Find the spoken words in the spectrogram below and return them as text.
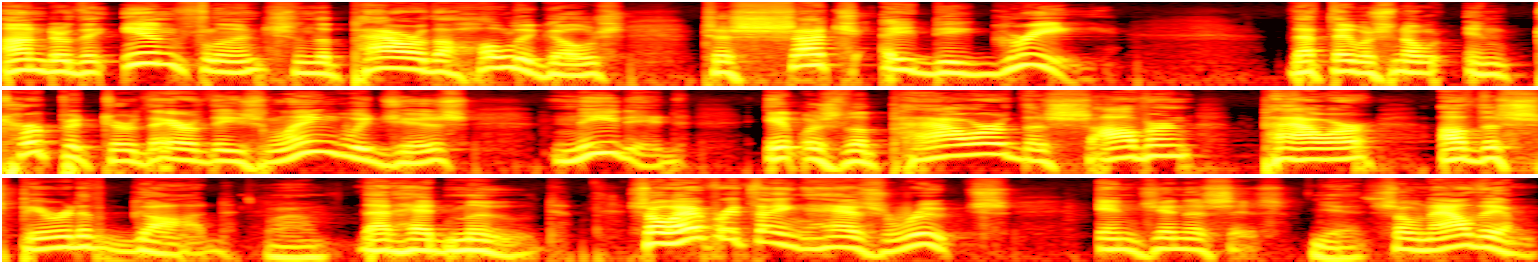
under the influence and the power of the Holy Ghost to such a degree that there was no interpreter there these languages needed. It was the power, the sovereign power of the Spirit of God Wow. that had moved. So everything has roots in Genesis. Yes. So now then,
